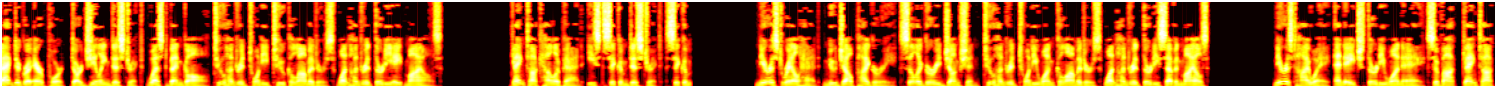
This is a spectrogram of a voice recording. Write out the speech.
Bagdogra Airport, Darjeeling District, West Bengal 222 kilometers 138 miles. Gangtok Helipad, East Sikkim District, Sikkim. Nearest railhead, New Jalpaiguri, Siliguri Junction 221 kilometers 137 miles. Nearest highway, NH31A Sevoke, Gangtok.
